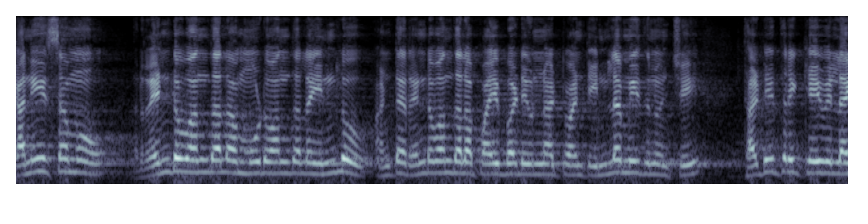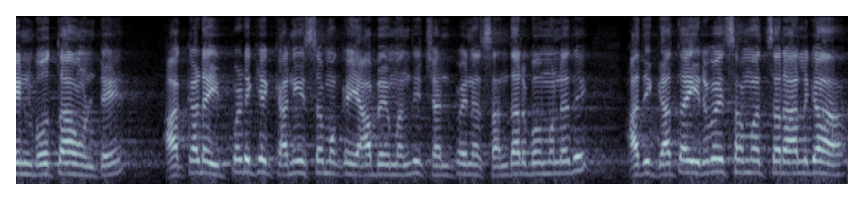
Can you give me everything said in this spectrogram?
కనీసము రెండు వందల మూడు వందల ఇండ్లు అంటే రెండు వందల పైబడి ఉన్నటువంటి ఇండ్ల మీద నుంచి థర్టీ త్రీ కేవీ లైన్ పోతా ఉంటే అక్కడ ఇప్పటికే కనీసం ఒక యాభై మంది చనిపోయిన సందర్భం ఉన్నది. అది గత ఇరవై సంవత్సరాలుగా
